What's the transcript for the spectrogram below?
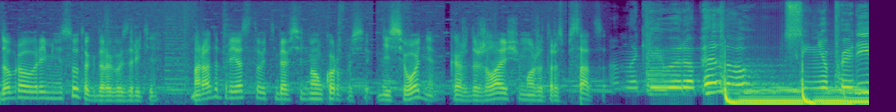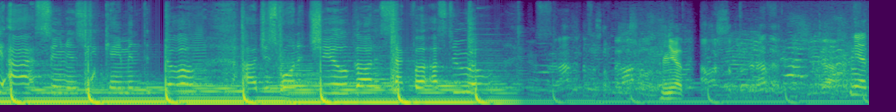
Доброго времени суток, дорогой зритель. Мы рады приветствовать тебя в седьмом корпусе, где сегодня каждый желающий может расписаться. Нет. Нет.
